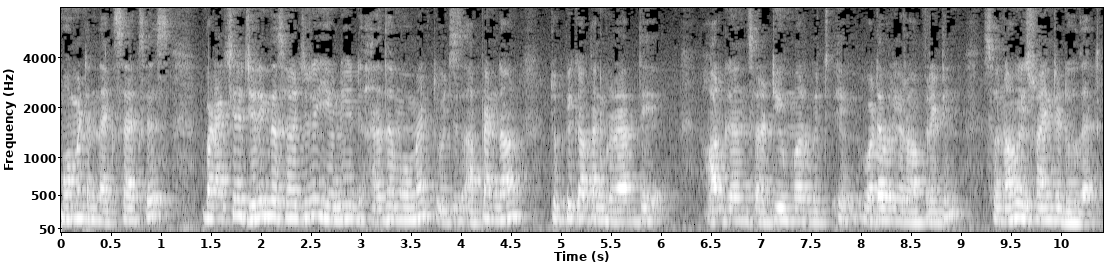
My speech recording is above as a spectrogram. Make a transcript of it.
moment in the x-axis, but actually during the surgery, you need another moment, which is up and down to pick up and grab the organs or a tumor, which whatever you're operating. So now he's trying to do that.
